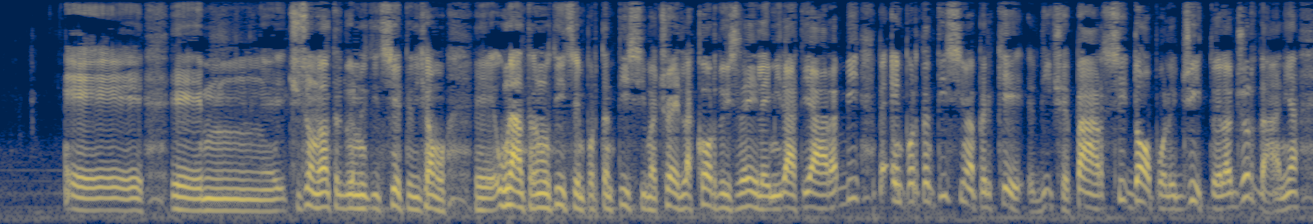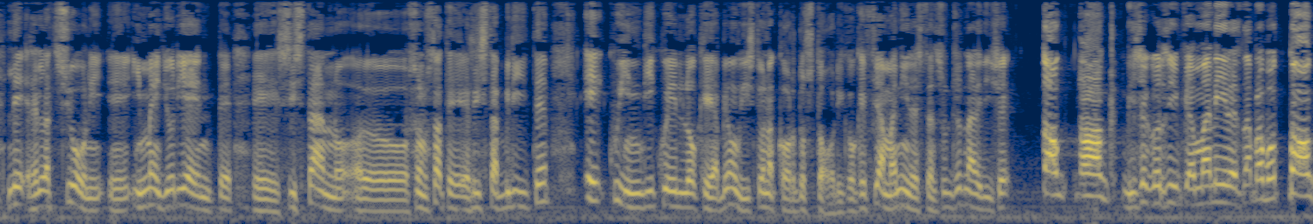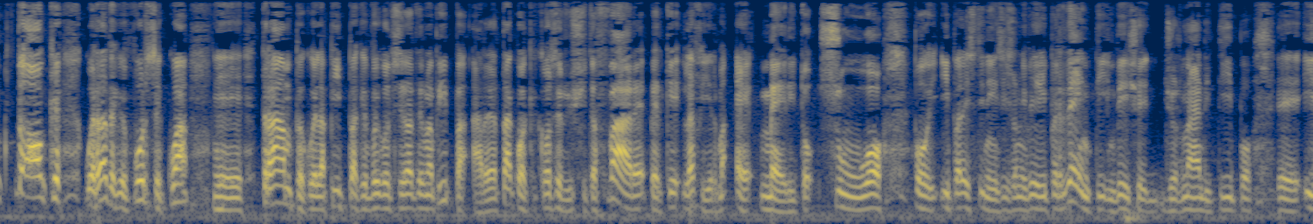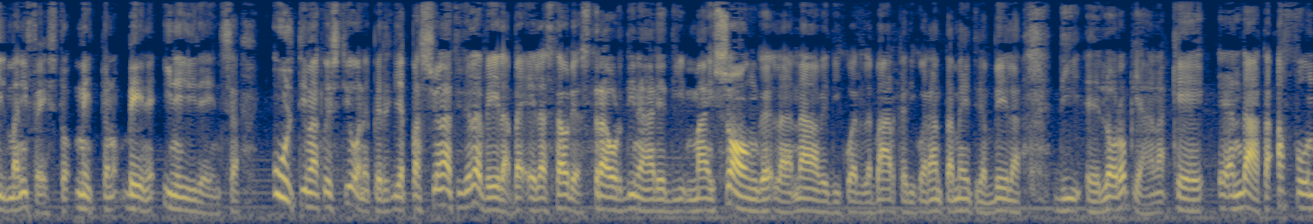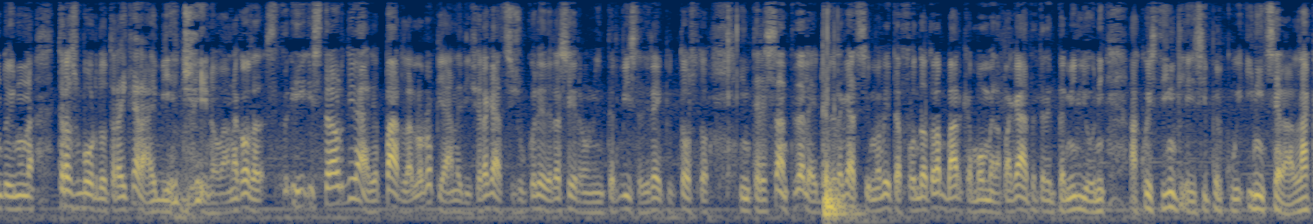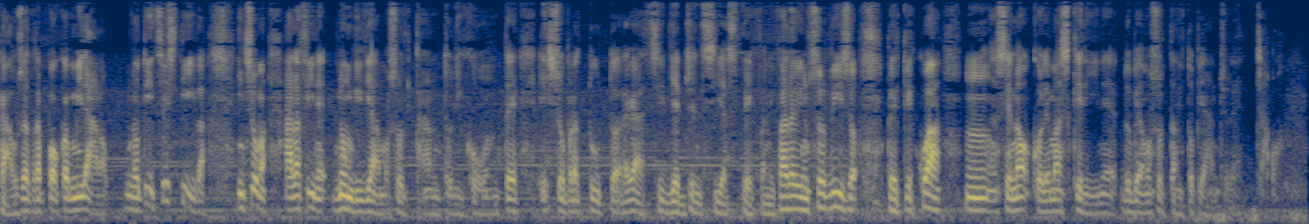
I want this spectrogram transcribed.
e, e, mh, mm, ci sono altre due notiziette, diciamo, eh, un'altra notizia importantissima, cioè l'accordo Israele-Emirati Arabi, Beh, è importantissima perché, dice Parsi, dopo l'Egitto e la Giordania le relazioni eh, in Medio Oriente eh, stanno, eh, sono state ristabilite e quindi quello che abbiamo visto è un accordo storico che Fiamma Nilestan sul giornale dice toc toc, dice così Fiammanile, sta proprio toc toc. Guardate che forse qua eh, Trump, quella pippa che voi considerate una pippa, in realtà qualche cosa è riuscito a fare perché la firma è merito suo. Poi i palestinesi sono i veri perdenti, invece giornali tipo eh, Il Manifesto mettono bene in evidenza Ultima questione per gli appassionati della vela, beh, è la storia straordinaria di My Song, la nave, di, la barca di 40 metri a vela di eh, Loro Piana, che è andata a fondo in un trasbordo tra i Caraibi e Genova. Una cosa straordinaria, parla Loro Piana e dice ragazzi sul Corriere della Sera un'intervista direi piuttosto interessante da leggere, ragazzi mi avete affondato la barca, mo me la pagate 30 milioni a questi inglesi per cui inizierà la causa tra poco a Milano. Notizia estiva, insomma alla fine non viviamo soltanto di Conte e soprattutto ragazzi ragazzi di agenzia Stefani, fatevi un sorriso perché qua, mh, mm, se no, con le mascherine dobbiamo soltanto piangere. Ciao!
